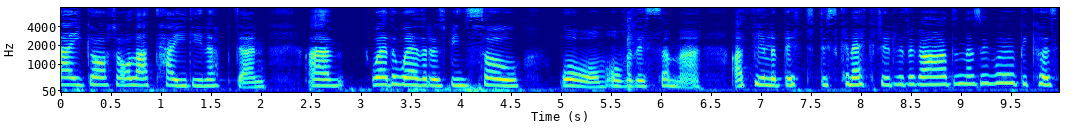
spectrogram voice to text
I got all that tidying up done. Um, where the weather has been so warm over this summer, I feel a bit disconnected with the garden as it were because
